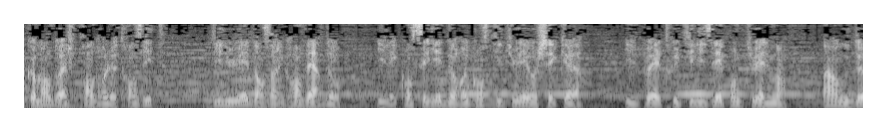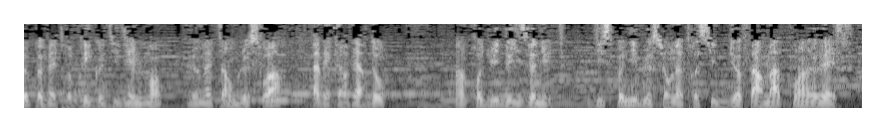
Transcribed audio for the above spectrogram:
Comment dois-je prendre le transit? Dilué dans un grand verre d'eau. Il est conseillé de reconstituer au shaker. Il peut être utilisé ponctuellement. Un ou deux peuvent être pris quotidiennement, le matin ou le soir, avec un verre d'eau. Un produit de Isonut. Disponible sur notre site biopharma.es.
